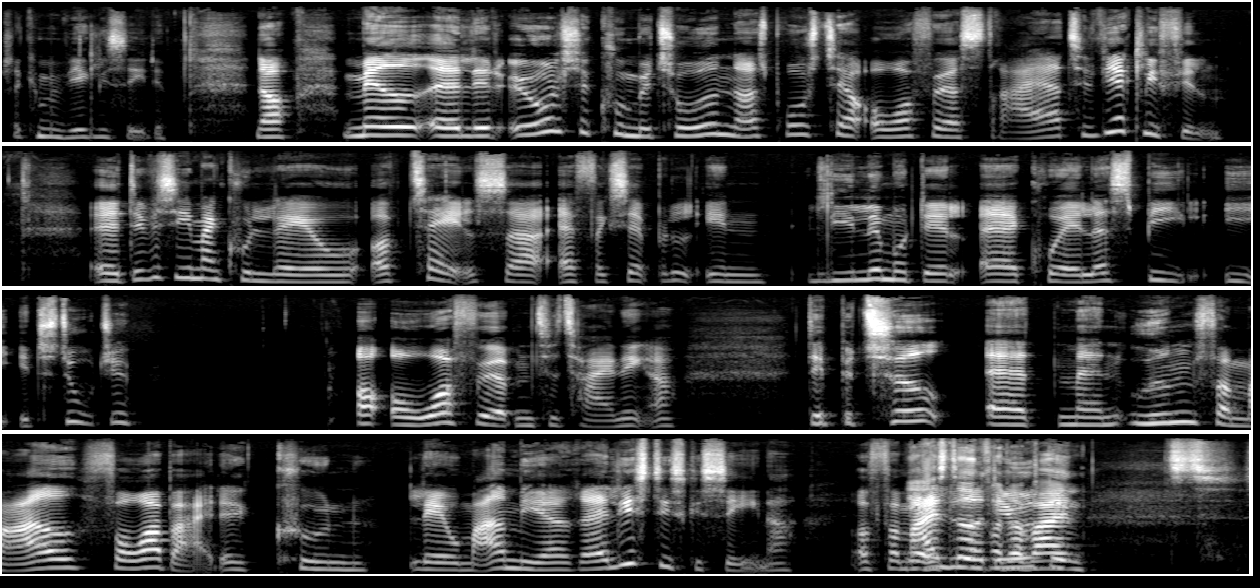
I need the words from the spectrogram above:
Så kan man virkelig se det. Nå, med øh, lidt øvelse kunne metoden også bruges til at overføre streger til virkelig film. Øh, det vil sige, at man kunne lave optagelser af for eksempel en lille model af Cruellas bil i et studie, og overføre dem til tegninger. Det betød, at man uden for meget forarbejde kunne lave meget mere realistiske scener. Og for mig ja, lyder det for, der jo var det... en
